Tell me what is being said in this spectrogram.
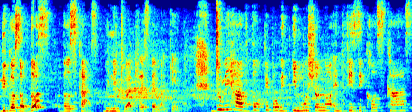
because of those those scars. We need to address them again. Do we have the people with emotional and physical scars?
